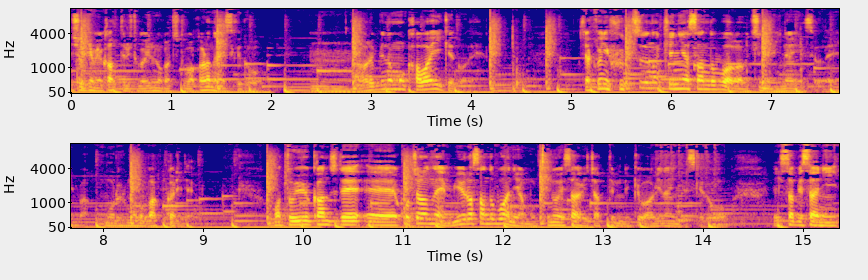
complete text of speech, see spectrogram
一生懸命飼ってる人がいるのかちょっとわからないですけど。うんアルビノも可愛いけどね。逆に普通のケニアサンドバーがうちにはいないんですよね今。モルフモノばっかりで。まあ、という感じで、えー、こちらのね、三浦サンドバーにはもう昨日餌あげちゃってるんで今日はあげないんですけど、久々に、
